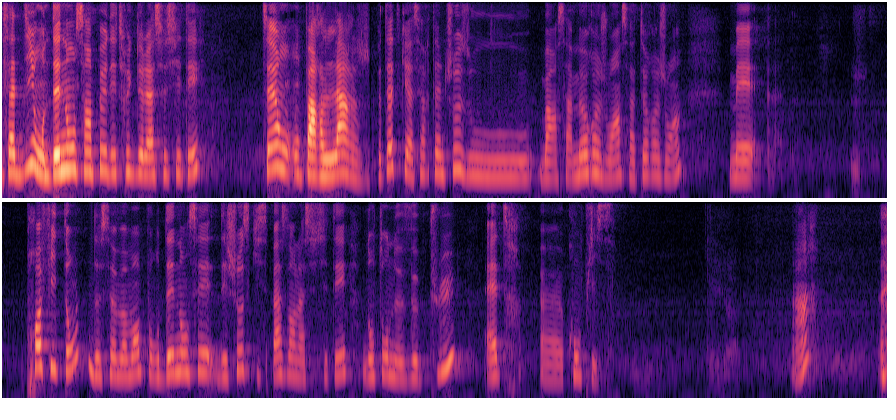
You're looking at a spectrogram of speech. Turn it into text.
Ça te dit, on dénonce un peu des trucs de la société? Tu sais, on, parle large. Peut-être qu'il y a certaines choses où ben, ça me rejoint, ça te rejoint, mais profitons de ce moment pour dénoncer des choses qui se passent dans la société dont on ne veut plus être euh, complice. Hein?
